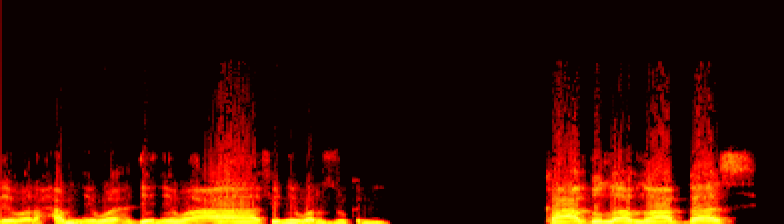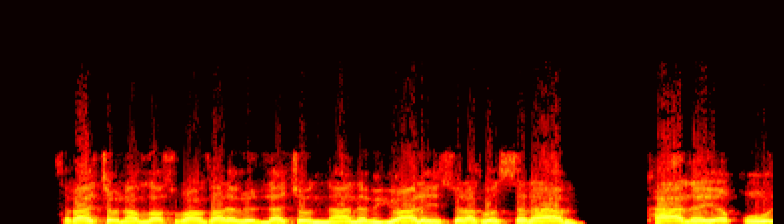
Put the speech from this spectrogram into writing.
لي وارحمني واهدني وعافني وارزقني كعبد الله بن عباس ስራቸውን አላህ Subhanahu Wa Ta'ala ብለላቸውና ነብዩ አለይሂ ሰላቱ ወሰለም ካነ የቁል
